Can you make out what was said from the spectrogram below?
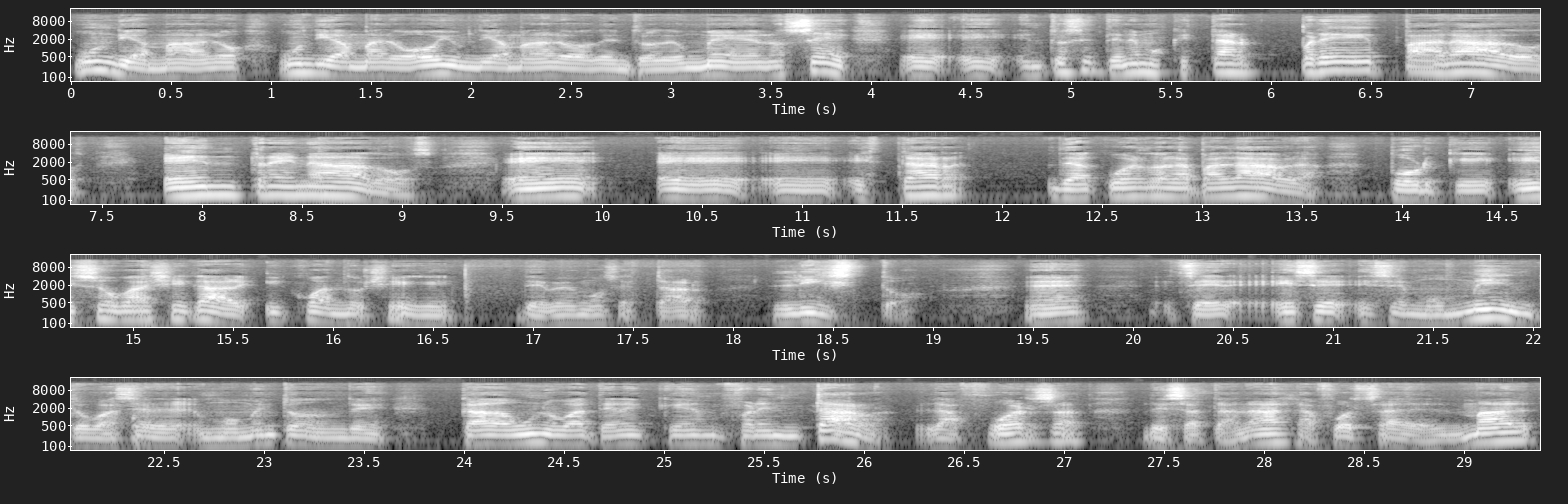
un día malo, un día malo hoy, un día malo dentro de un mes, no sé, entonces tenemos que estar preparados, entrenados, estar de acuerdo a la palabra, porque eso va a llegar y cuando llegue debemos estar listos. ¿eh? Ese, ese momento va a ser un momento donde cada uno va a tener que enfrentar la fuerza de Satanás, la fuerza del mal,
